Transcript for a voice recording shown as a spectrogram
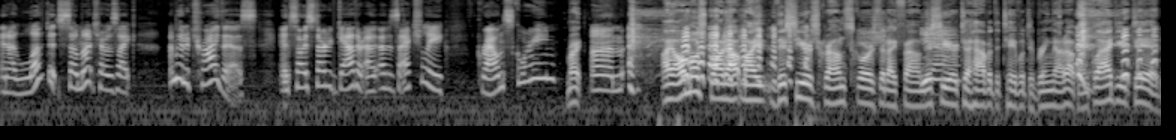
And I loved it so much. I was like, I'm going to try this. And so I started gathering. I, I was actually ground scoring. Right. Um, I almost brought out my this year's ground scores that I found this Yeah. year to have at the table to bring that up. I'm glad you did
